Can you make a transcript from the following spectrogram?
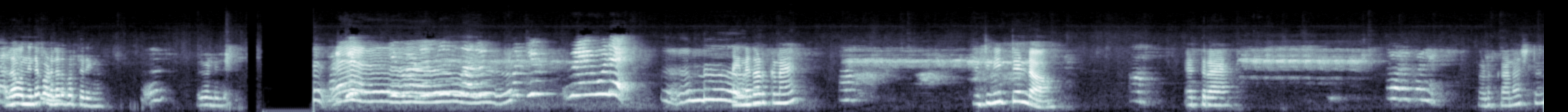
അതാ ഒന്നിന്റെ കുടലത് പുറത്തെടുക്കണം ഒരു വണ്ടിന്റെ അതിനെ എത്ര? തുടക്കാനാ ഇഷ്ടം?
